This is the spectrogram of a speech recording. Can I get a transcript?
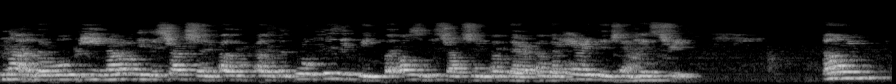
Not, there will be not only destruction of, of the group physically, but also destruction of their of their heritage and history. Um,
